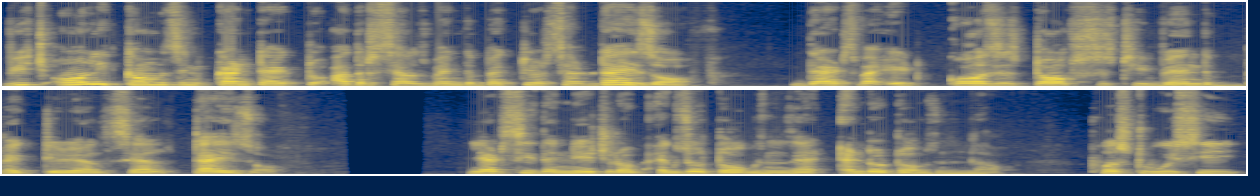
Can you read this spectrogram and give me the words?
which only comes in contact to other cells when the bacterial cell dies off. That's why it causes toxicity when the bacterial cell dies off. Let's see the nature of exotoxins and endotoxins now. First we see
